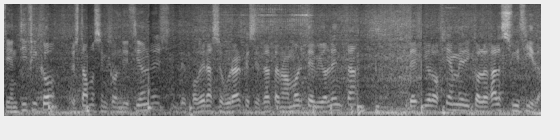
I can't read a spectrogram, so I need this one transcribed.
científico estamos en condiciones de poder asegurar que se trata de una muerte violenta de etiología médico-legal suicida.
